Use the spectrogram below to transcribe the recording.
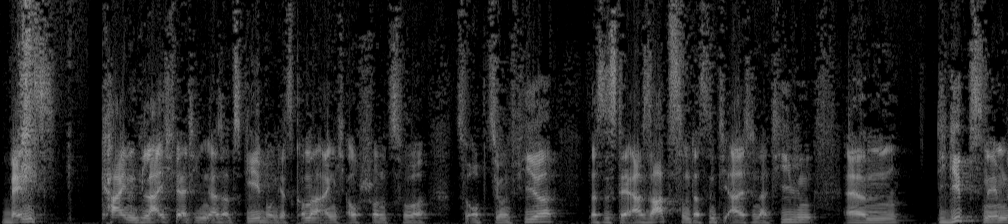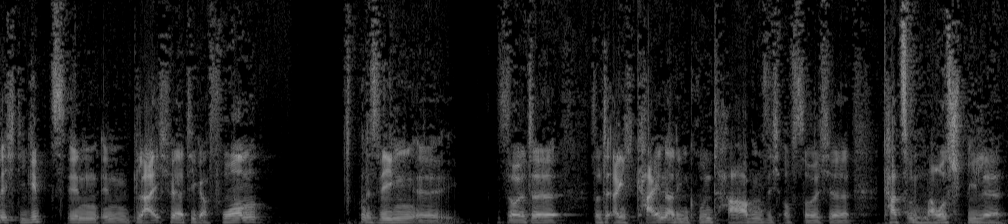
wenn es keinen gleichwertigen Ersatz gäbe. Und jetzt kommen wir eigentlich auch schon zur, zur Option 4. Das ist der Ersatz und das sind die Alternativen. Ähm, die gibt's nämlich, die gibt's in, in gleichwertiger Form. Deswegen äh, sollte, sollte eigentlich keiner den Grund haben, sich auf solche Katz- und Maus-Spiele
